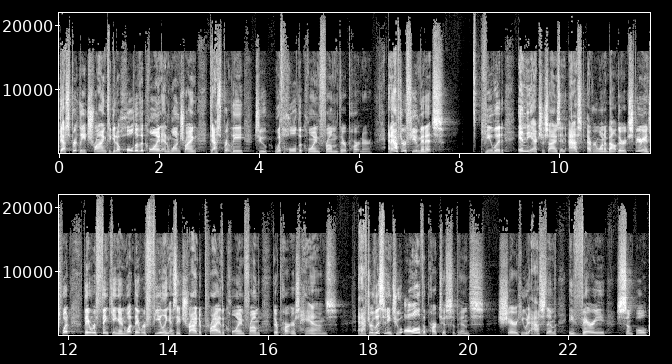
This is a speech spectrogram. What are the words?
desperately trying to get a hold of the coin, and one trying desperately to withhold the coin from their partner. And after a few minutes, he would end the exercise and ask everyone about their experience, what they were thinking and what they were feeling as they tried to pry the coin from their partner's hands. And after listening to all of the participants share, he would ask them a very simple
